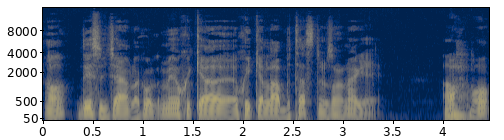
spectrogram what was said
Ja, det är så jävla coolt. Men att skicka, skicka labbtester och sådana där grejer. Jaha.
